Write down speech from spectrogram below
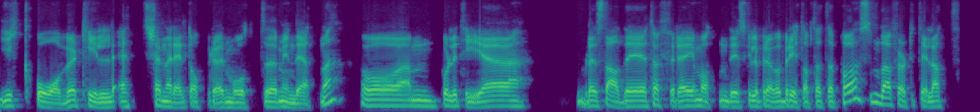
gikk over til et generelt opprør mot myndighetene. Og politiet ble stadig tøffere i måten de skulle prøve å bryte opp dette på, som da førte til at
